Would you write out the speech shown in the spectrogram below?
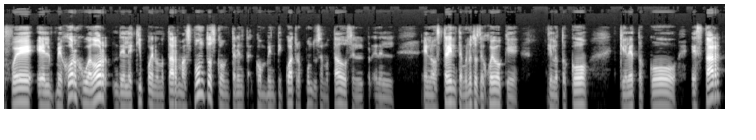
fue el mejor jugador del equipo en anotar más puntos, con, 30, con 24 puntos anotados en, el, en, los 30 minutos de juego que, que, lo tocó, que le tocó estar.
